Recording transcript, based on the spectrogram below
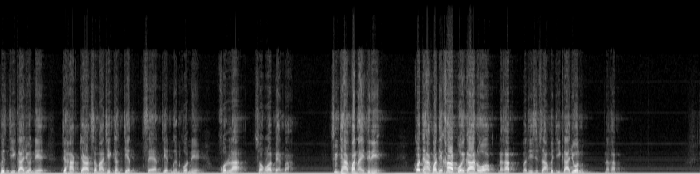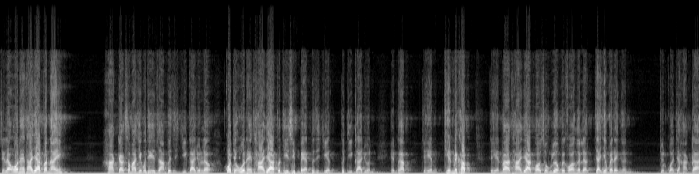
พฤศจิกายนนี้ จะหักจากสมาชิกทั้ง 7 7 0 0 0 0 คนนี้ คนละ 208 บาท ซึ่งจะหักวันไหนทีนี้ ก็จะหักวันที่ค่าป่วยการออกนะครับ วันที่ 13 พฤศจิกายนนะครับ เสร็จแล้วโอนให้ทายาทวันไหน หากจากสมาชิกวันที่ 13 พฤศจิกายนแล้ว ก็จะโอนให้ทายาทวันที่ 18 พฤศจิกพฤศจิกายน เห็นไหมครับ จะเห็นเห็นไหมครับ จะเห็นว่าทายาทพอส่งเรื่องไปขอเงินแล้วจะยังไม่ได้เงิน จนกว่าจะหักได้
